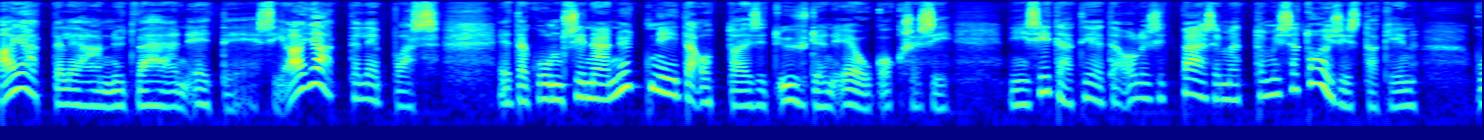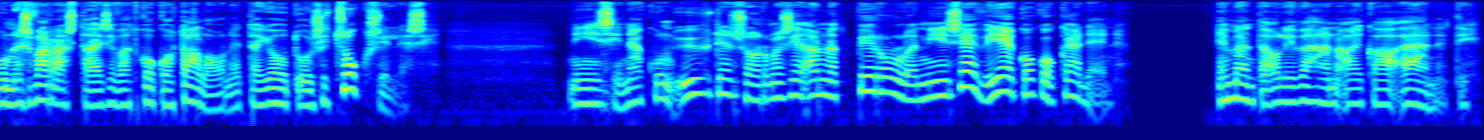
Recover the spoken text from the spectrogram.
Ajattelehan nyt vähän eteesi. Ajattelepas, että kun sinä nyt niitä ottaisit yhden eukoksesi, niin sitä tietä olisit pääsemättömissä toisistakin, kunnes varastaisivat koko talon, että joutuisit suksillesi. Niin sinä kun yhden sormesi annat pirulle, niin se vie koko käden. Emäntä oli vähän aikaa ääneti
